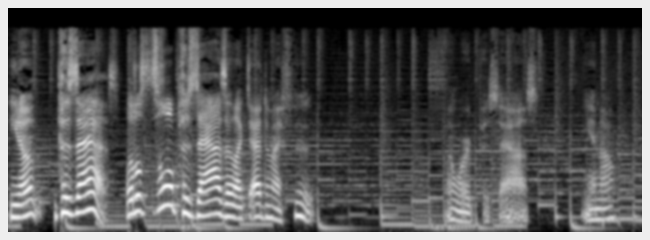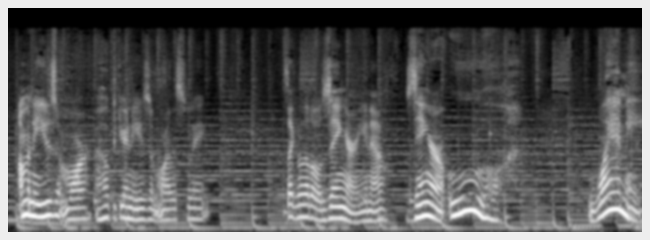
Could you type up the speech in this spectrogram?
you know pizzazz. Little little pizzazz I like to add to my food. My word pizzazz. You know, I'm gonna use it more. I hope you're gonna use it more this week. It's like a little zinger, you know? Zinger. Ooh. Whammy.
